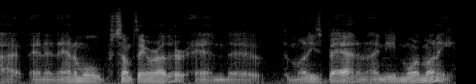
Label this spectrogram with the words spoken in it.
I, and an animal something or other, and the, the money's bad, and I need more money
